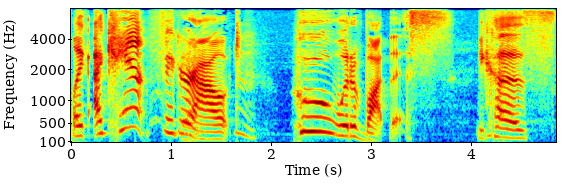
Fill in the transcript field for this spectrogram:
Like I can't figure out hmm. who would have bought this because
